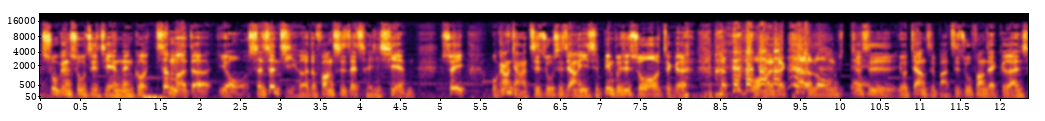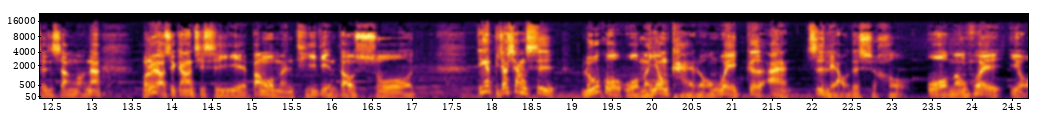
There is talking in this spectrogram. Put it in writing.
树跟树之间能够这么的有神圣几何的方式在呈现？所以我刚刚讲的蜘蛛是这样的意思，并不是说这个 我们的克隆就是有这样子把蜘蛛放在个案身上哦。那蒙瑞老师刚刚其实也帮我们提点到说。应该比较像是，如果我们用凯龙为个案治疗的时候，我们会有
